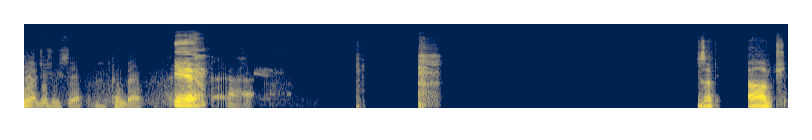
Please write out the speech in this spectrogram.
Yeah, just reset. Come back. Yeah. Just update. Dog shit.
